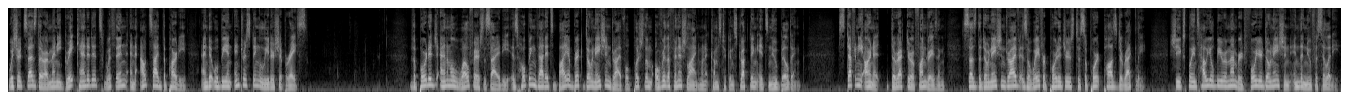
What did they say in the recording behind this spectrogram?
Wishart says there are many great candidates within and outside the party, and it will be an interesting leadership race. The Portage Animal Welfare Society is hoping that its Buy a Brick donation drive will push them over the finish line when it comes to constructing its new building. Stephanie Arnott, Director of Fundraising, says the donation drive is a way for Portagers to support PAWS directly. She explains how you'll be remembered for your donation in the new facility.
